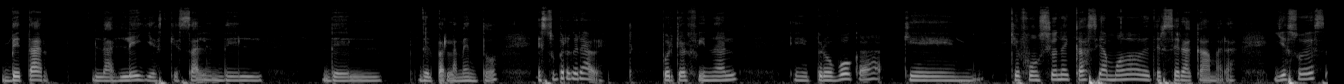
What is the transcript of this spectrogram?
vetar las leyes que salen del, del, del Parlamento es súper grave, porque al final eh, provoca que, que funcione casi a modo de tercera cámara. Y eso es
